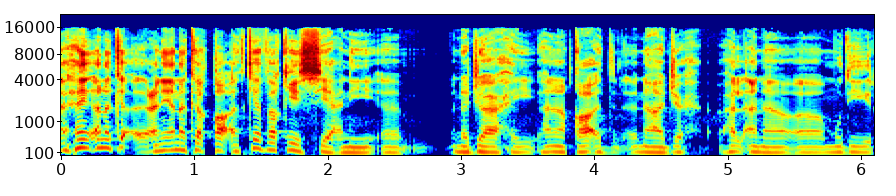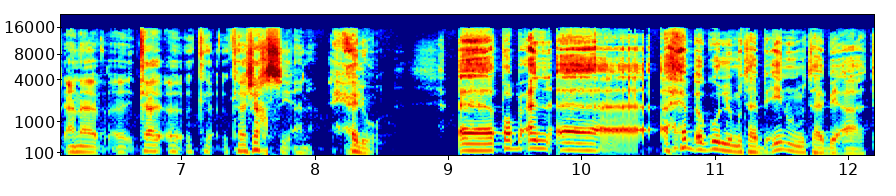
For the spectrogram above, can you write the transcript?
الحين أنا ك يعني أنا كقائد كيف أقيس يعني آه، نجاحي؟ أنا قائد ناجح؟ هل أنا آه، مدير؟ أنا ك- كشخصي أنا. حلو. آه طبعا آه أحب أقول للمتابعين والمتابعات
